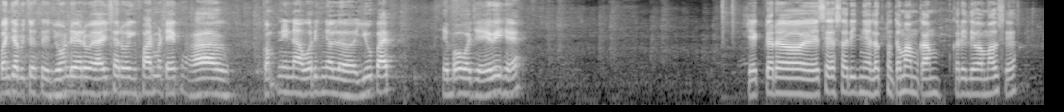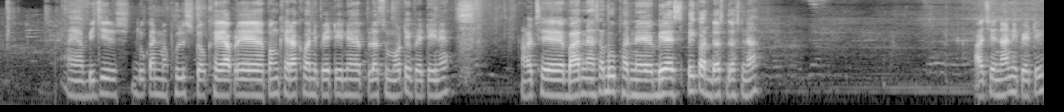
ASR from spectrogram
પંજાબી છત્રી જોન્ડેર હોય આઈસર હોય ફાર્મટેક આ કંપનીના ઓરિજિનલ યુ પાઇપ એ બહુ જ હેવી છે. ટ્રેક્ટર એસેસરીઝને લગતું તમામ કામ કરી દેવામાં આવશે. અહીંયા બીજી દુકાનમાં ફૂલ સ્ટોક છે. આપણે પંખે રાખવાની પેટીને પ્લસ મોટી પેટીને. આ છે બારના સબુફરને બે સ્પીકર દસ દસના. આ છે નાની પેટી,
